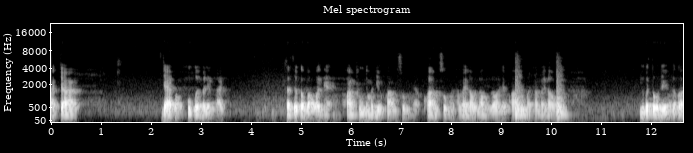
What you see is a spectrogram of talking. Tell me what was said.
อาจจะ แย่กว่าผู้ป่วยมะเร็งหลายแต่เธอก็บอกว่าเนี่ยความทุกข์เนี่ยมันเดียวความสุขนะความสุขมันทำให้เราล่องลอยแต่ความทุกข์มันทำให้เรา อยู่กับตัวเองแล้วก็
